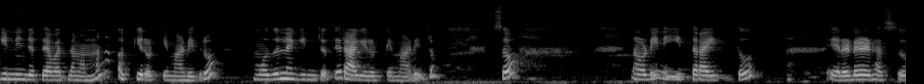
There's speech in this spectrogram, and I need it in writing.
ಗಿಣ್ಣಿನ ಜೊತೆ ಅವತ್ತು ನಮ್ಮಮ್ಮ ಅಕ್ಕಿ ರೊಟ್ಟಿ ಮಾಡಿದರು. ಮೊದಲನೇ ಗಿನ್ ಜೊತೆ ರಾಗಿ ರೊಟ್ಟಿ ಮಾಡಿದರು. ಸೊ ನೋಡಿ, ಈ ಥರ ಇತ್ತು. ಎರಡೆರಡು ಹಸು,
